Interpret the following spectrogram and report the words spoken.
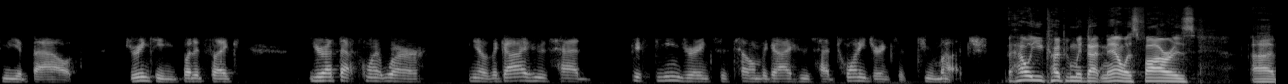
to me about drinking, but it's like you're at that point where, you know, the guy who's had 15 drinks is telling the guy who's had 20 drinks it's too much. How are you coping with that now as far as uh,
